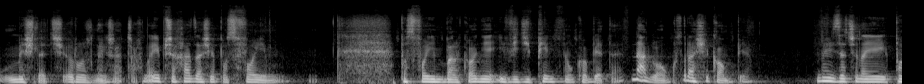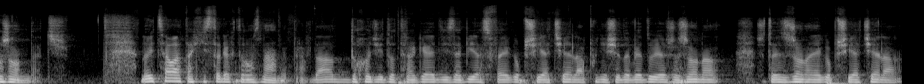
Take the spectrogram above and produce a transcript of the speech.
myśleć o różnych rzeczach. No i przechadza się po swoim, po swoim balkonie i widzi piękną kobietę, nagą, która się kąpie. No i zaczyna jej pożądać. No i cała ta historia, którą znamy, prawda? Dochodzi do tragedii, zabija swojego przyjaciela, później się dowiaduje, że żona, że to jest żona jego przyjaciela,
